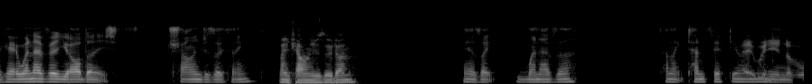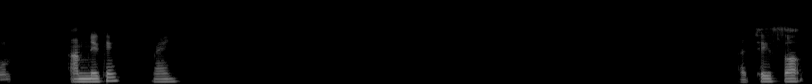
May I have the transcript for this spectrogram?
Okay, whenever you're done, it's challenges. I think. My challenges are done. Okay, it's like whenever. Ten like ten fifty Hey, around we there. need another one. I'm nuking. Rain. A tooth up.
